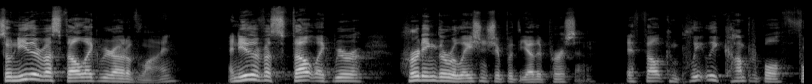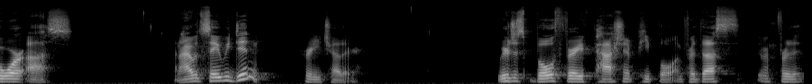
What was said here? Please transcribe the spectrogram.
So neither of us felt like we were out of line, and neither of us felt like we were hurting the relationship with the other person. It felt completely comfortable for us. And I would say we didn't hurt each other. We are just both very passionate people, and for thus for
